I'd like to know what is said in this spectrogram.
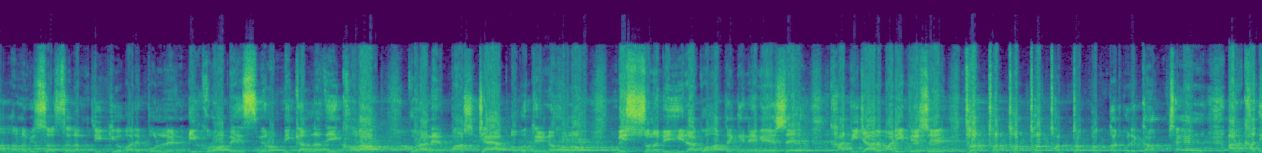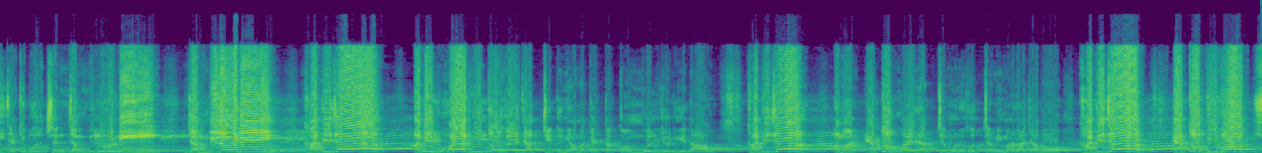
আল্লাহ নবী সাল্লাম তৃতীয়বারে পড়লেন ইকরবে ইসমে রব্বিকাল্লাদি খলাক। কোরআনের পাঁচটি আয়াত অবতীর্ণ হলো বিশ্বনবী হীরা গুহা থেকে নেমে এসে খাদিজার বাড়িতে এসে থর করে কাঁপছেন। আর খাদিজাকে বলছেন, জাম্বিলোনি জাম্বিলোনি, খাদিজা আমি ভয়ভীত হয়ে যাচ্ছি, তুমি আমাকে একটা কম্বল জড়িয়ে দাও। খাদিজা, আমার এত ভয় লাগছে, মনে হচ্ছে আমি মারা যাব। খাদিজা, এত বিভৎস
